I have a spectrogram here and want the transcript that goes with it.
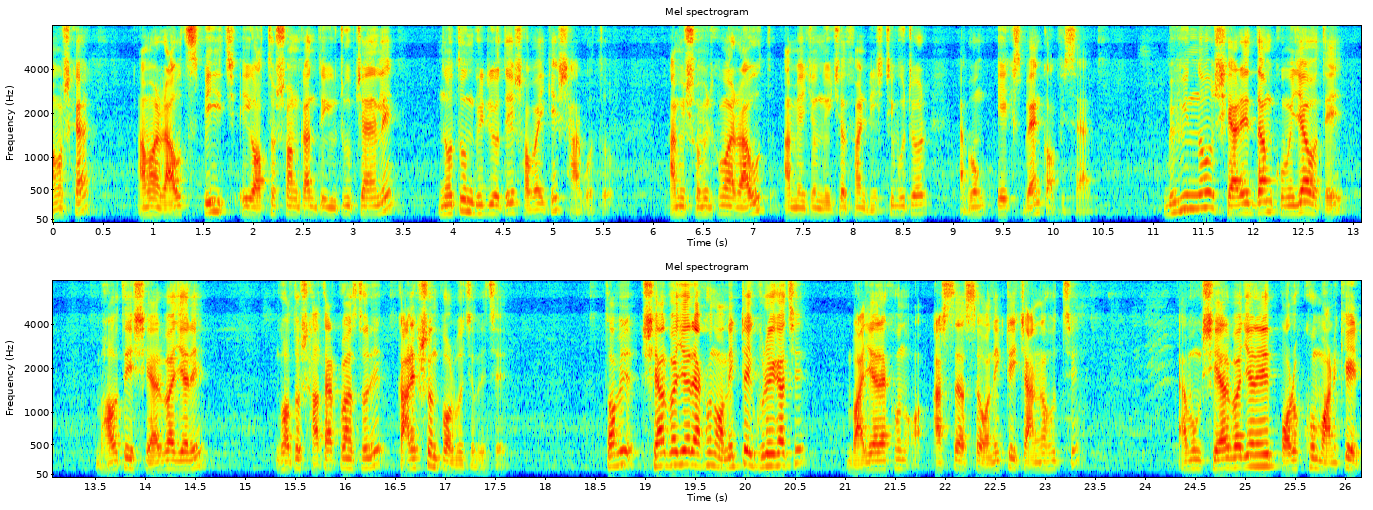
নমস্কার। আমার রাউত স্পিচ এই অর্থ সংক্রান্ত ইউটিউব চ্যানেলে নতুন ভিডিওতে সবাইকে স্বাগত। আমি সমীর কুমার রাউত, আমি একজন মিউচুয়াল ফান্ড ডিস্ট্রিবিউটর এবং এক্স ব্যাংক অফিসার। বিভিন্ন শেয়ারের দাম কমে যাওয়াতে ভারতের শেয়ার বাজারে গত সাত আট মাস ধরে কারেকশন পর্ব চলেছে। তবে শেয়ার বাজার এখন অনেকটাই ঘুরে গেছে, বাজার এখন আস্তে আস্তে অনেকটাই চাঙ্গা হচ্ছে এবং শেয়ার বাজারের পরোক্ষ মার্কেট,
